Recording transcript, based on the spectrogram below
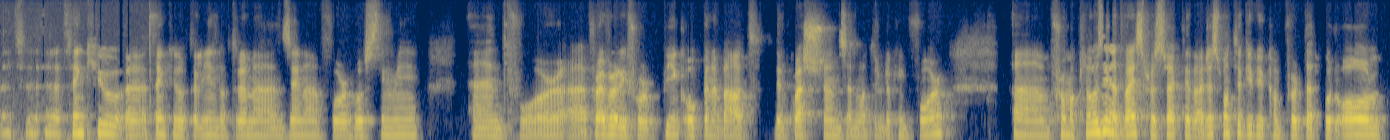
uh, thank you, uh, thank you, Dr. Lynn, Dr. Anna, and Zena for hosting me, and for uh, for everybody for being open about their questions and what they're looking for. Um, from a closing advice perspective, I just want to give you comfort that we're all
